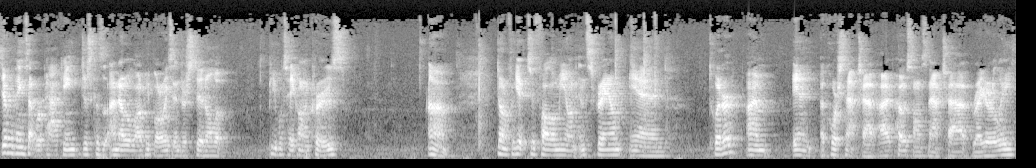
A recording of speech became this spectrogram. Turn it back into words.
different things that we're packing just because I know a lot of people are always interested on what people take on a cruise. Um, don't forget to follow me on Instagram and Twitter. I'm and of course Snapchat. I post on Snapchat regularly.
